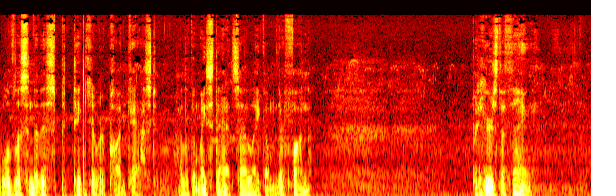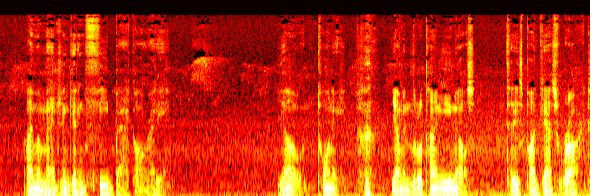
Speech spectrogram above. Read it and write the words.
will have listened to this particular podcast. I look at my stats, I like them, they're fun. But here's the thing I'm imagining getting feedback already. Yo, 20. yeah, I mean, little tiny emails. Today's podcast rocked.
